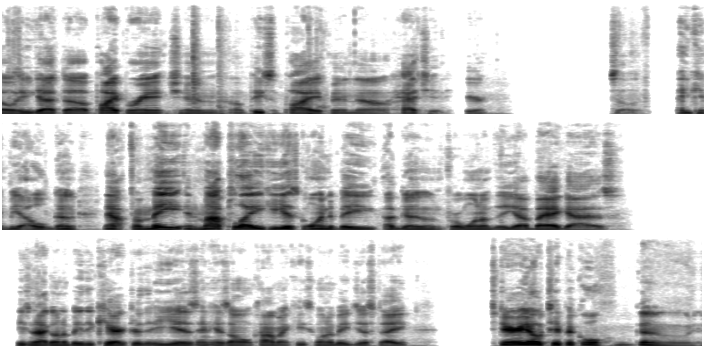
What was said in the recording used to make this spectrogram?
So he got a pipe wrench and a piece of pipe and a hatchet here. So he can be an old goon. Now, for me, in my play, he is going to be a goon for one of the uh, bad guys. He's not going to be the character that he is in his own comic. He's going to be just a stereotypical goon.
